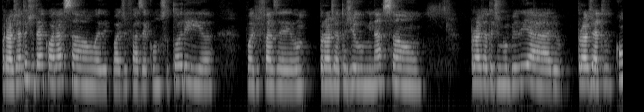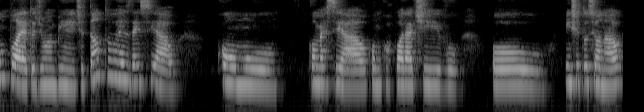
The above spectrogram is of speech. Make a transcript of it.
projetos de decoração, ele pode fazer consultoria, pode fazer projetos de iluminação, projeto de mobiliário, projeto completo de um ambiente tanto residencial como comercial, como corporativo ou institucional.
